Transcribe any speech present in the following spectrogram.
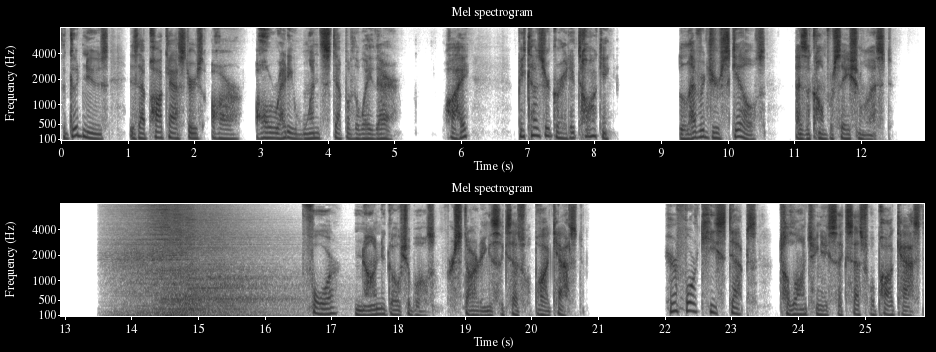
The good news is that podcasters are already one step of the way there. Why? because you're great at talking. Leverage your skills as a conversationalist. Four non negotiables for starting a successful podcast. Here are four key steps to launching a successful podcast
